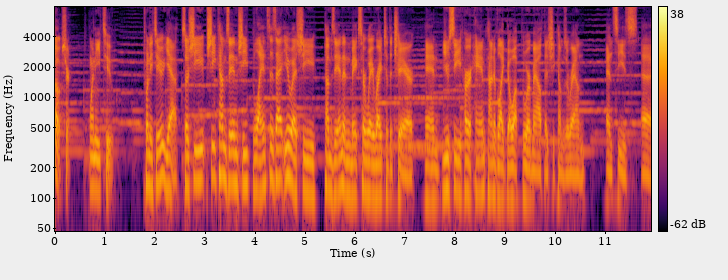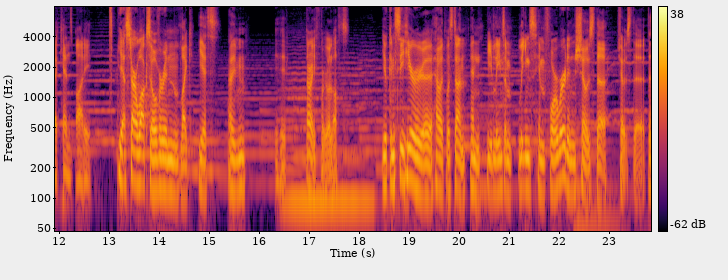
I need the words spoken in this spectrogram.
Oh, sure. Twenty-two. 22 yeah so she she comes in she glances at you as she comes in and makes her way right to the chair and you see her hand kind of like go up to her mouth as she comes around and sees uh, ken's body Yeah. Star walks over and like, yes, I'm uh, sorry for your loss. You can see here uh, how it was done, and he leans him leans him forward and shows the shows the the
